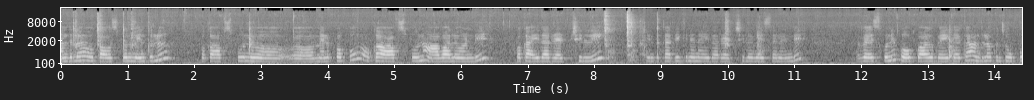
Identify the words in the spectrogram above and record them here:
అందులో ఒక హాఫ్ స్పూన్ మెంతులు ఒక హాఫ్ స్పూన్ మినపప్పు ఒక హాఫ్ స్పూన్ ఆవాలు అండి ఒక ఐదారు రెడ్ చిల్లీ. ఇంత కర్రీకి నేను ఐదారు రెడ్ చిల్లీ వేసానండి. వేసుకుని పోపు బాగా వేగాక అందులో కొంచెం ఉప్పు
